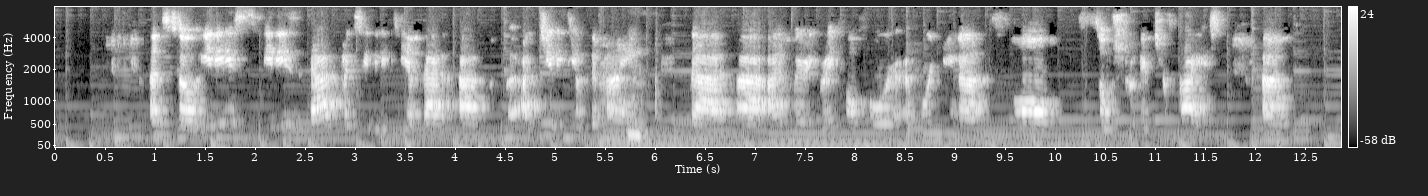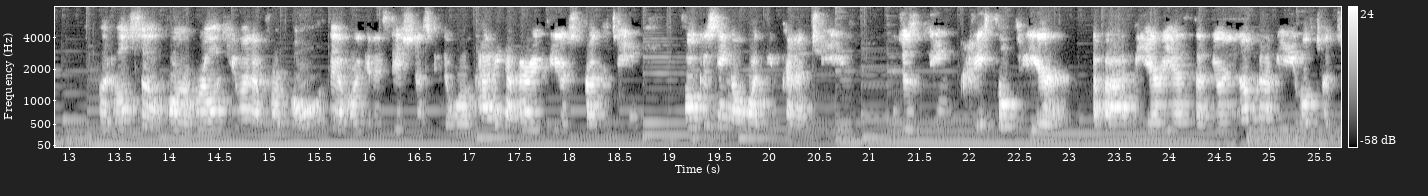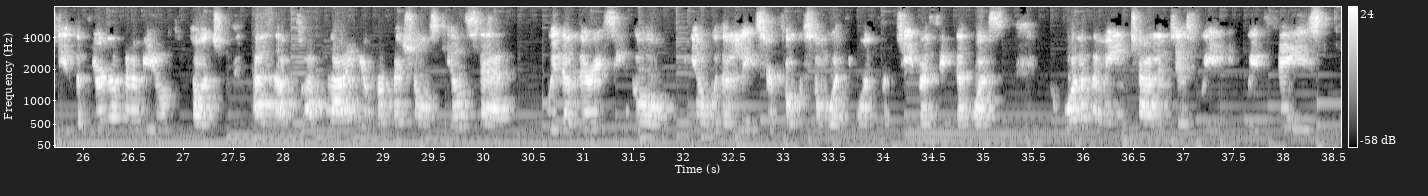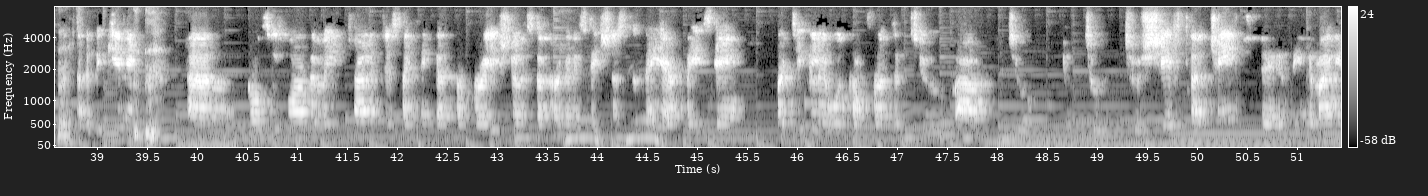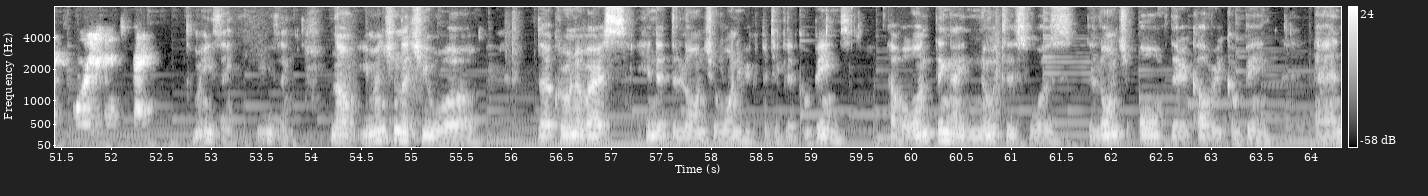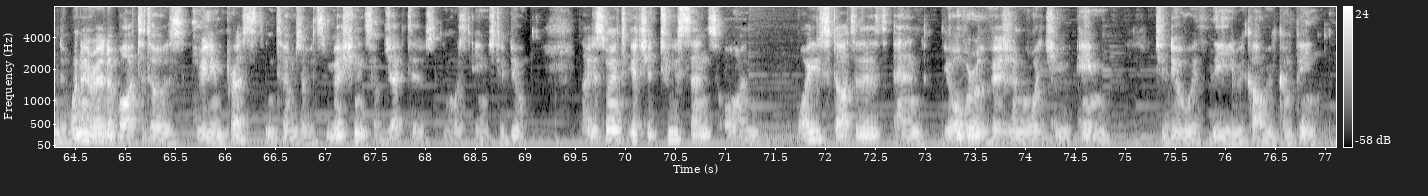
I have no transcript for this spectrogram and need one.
And so it is it is that flexibility and that uh, agility of the mind that uh, I'm very grateful for working in a small social enterprise. Um, but also for We Are All Human and for all the organizations in the world, having a very clear strategy, focusing on what you can achieve, and just being crystal clear about the areas that you're not going to be able to achieve, that you're not going to be able to touch, and ap- applying your professional skill set with a very single, you know, with a laser focus on what you want to achieve. I think that was one of the main challenges we, we faced Right. at the beginning. Um, also, is one of the main challenges I think that corporations and organizations today are facing, particularly when confronted to um, to to to shift and change the, the humanity we're living today. Amazing, amazing. Now, you mentioned that you were the coronavirus hindered the launch of one of your particular campaigns. However, one thing I noticed was the launch of the recovery campaign. And when I read about it, I was really impressed in terms of its mission, its objectives, and what it aims to do. I just wanted to get your two cents on why you started it and your overall vision, what you aim to do with the recovery campaign.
